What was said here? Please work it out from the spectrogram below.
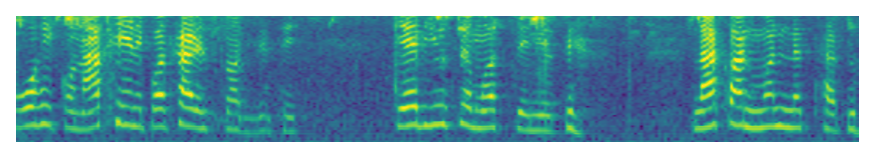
ઓહી કો નાખી એની પથારી કરી દીધી. કેરી છે, મસ્તીની હતી. નાખવાનું મન નથી થતું.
